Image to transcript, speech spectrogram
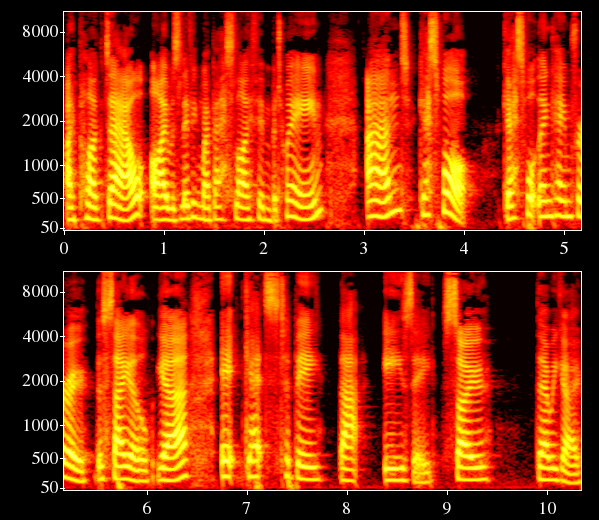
I plugged out. I was living my best life in between and guess what? Guess what then came through? The sale, yeah? It gets to be that easy. So there we go.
